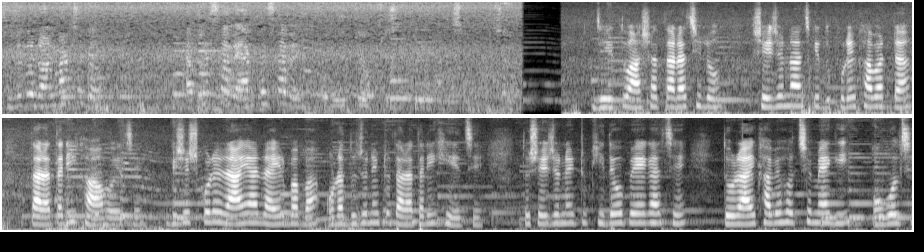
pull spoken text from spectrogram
ছুঁচোতে টন মারছে তো? যেহেতু আসার তারা ছিল, সেই জন্য আজকে দুপুরের খাবারটা তাড়াতাড়ি খাওয়া হয়েছে। বিশেষ করে রায় আর রায়ের বাবা, ওরা দুজনে একটু তাড়াতাড়ি খেয়েছে। তো সেই জন্য একটু খিদেও পেয়ে গেছে। তো রায় খাবে হচ্ছে ম্যাগি, ও বলছে,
